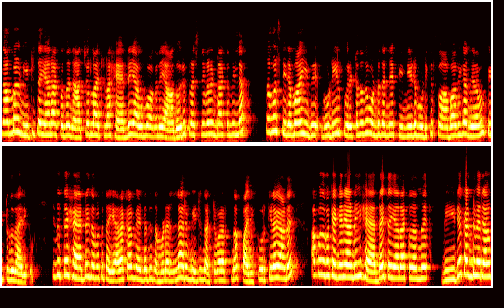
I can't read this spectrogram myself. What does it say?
നമ്മൾ വീട്ടിൽ തയ്യാറാക്കുന്ന നാച്ചുറൽ ആയിട്ടുള്ള ഹെയർ ഡേ ആകുമ്പോൾ അങ്ങനെ യാതൊരു പ്രശ്നങ്ങളും ഉണ്ടാക്കുന്നില്ല. നമ്മൾ സ്ഥിരമായി ഇത് മുടിയിൽ പുരട്ടുന്നത് കൊണ്ട് തന്നെ പിന്നീട് മുടിക്ക് സ്വാഭാവിക നിറവും കിട്ടുന്നതായിരിക്കും. ഇന്നത്തെ ഹെയർ ഡേ നമുക്ക് തയ്യാറാക്കാൻ വേണ്ടത് നമ്മളെല്ലാവരും വീട്ടിൽ നട്ടുവളർത്തുന്ന പനിക്കൂർക്കിലയാണ് അപ്പോൾ നമുക്ക് എങ്ങനെയാണ് ഈ ഹെയർ ഡൈ തയ്യാറാക്കുന്നതെന്ന് വീഡിയോ കണ്ടുവരാം.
